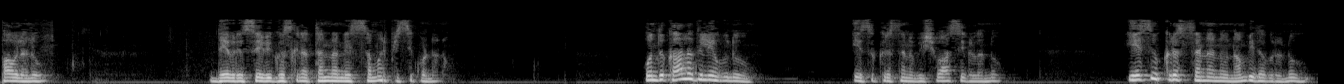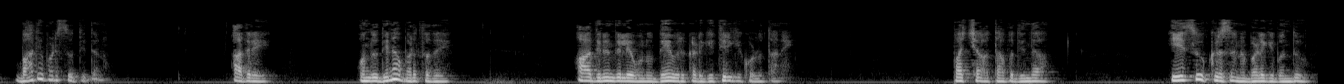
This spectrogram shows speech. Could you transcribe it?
ಪೌಲನು ದೇವರ ಸೇವೆಗೋಸ್ಕರ ತನ್ನನ್ನೇ ಸಮರ್ಪಿಸಿಕೊಂಡನು. ಒಂದು ಕಾಲದಲ್ಲಿ ಅವನು ಯೇಸುಕ್ರಿಸ್ತನ ವಿಶ್ವಾಸಿಗಳನ್ನು, ಯೇಸುಕ್ರಿಸ್ತನನ್ನು ನಂಬಿದವರನ್ನು ಬಾಧೆಪಡಿಸುತ್ತಿದ್ದನು. ಆದರೆ ಒಂದು ದಿನ ಬರುತ್ತದೆ, ಆ ದಿನದಲ್ಲಿ ಅವನು ದೇವರ ಕಡೆಗೆ ತಿರುಗಿಕೊಳ್ಳುತ್ತಾನೆ. ಪಶ್ಚಾತ್ತಾಪದಿಂದ ಯೇಸು ಕ್ರಿಸ್ತನ ಬಳಿಗೆ ಬಂದು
